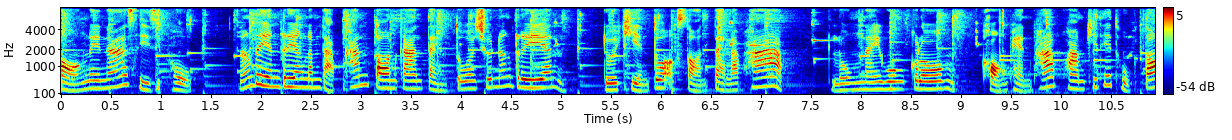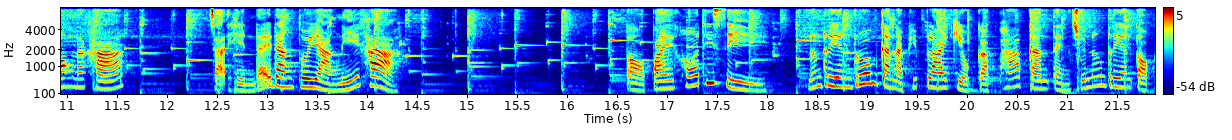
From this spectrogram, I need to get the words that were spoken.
2 ในหน้า 46 นักเรียนเรียงลำดับขั้นตอนการแต่งตัวชุดนักเรียน โดยเขียนตัวอักษรแต่ละภาพ ลงในวงกลมของแผนภาพความคิดให้ถูกต้องนะคะ จะเห็นได้ดังตัวอย่างนี้ค่ะ ต่อไปข้อที่ 4นักเรียนร่วมกันอภิปรายเกี่ยวกับภาพการแต่งชุดนักเรียนต่อไป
